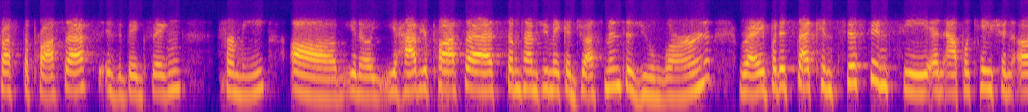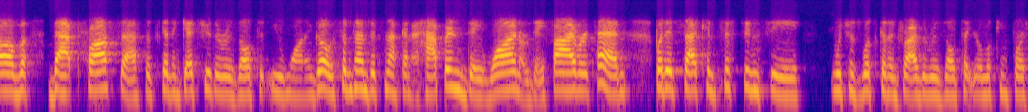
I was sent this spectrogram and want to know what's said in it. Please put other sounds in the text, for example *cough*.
trust the process is a big thing for me. Um, you know, you have your process. Sometimes you make adjustments as you learn, right? But it's that consistency and application of that process that's going to get you the results that you want to go. Sometimes it's not going to happen day one or day five or 10, but it's that consistency, which is what's going to drive the results that you're looking for.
